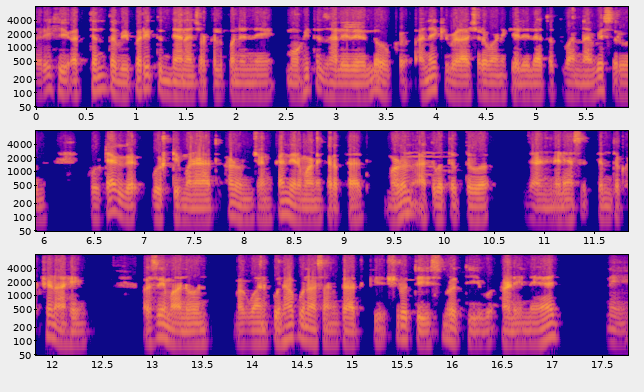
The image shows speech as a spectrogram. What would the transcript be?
तरीही अत्यंत विपरीत ज्ञानाच्या कल्पनेने मोहित झालेले लोक अनेक वेळा श्रवण केलेल्या तत्वांना विसरून खोट्या गोष्टी मनात आणून शंका निर्माण करतात. म्हणून आत्मतत्व जाणण्यास अत्यंत कठीण आहे. असे मानून भगवान पुन्हा पुन्हा सांगतात की श्रुती स्मृती आणि न्यायाने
